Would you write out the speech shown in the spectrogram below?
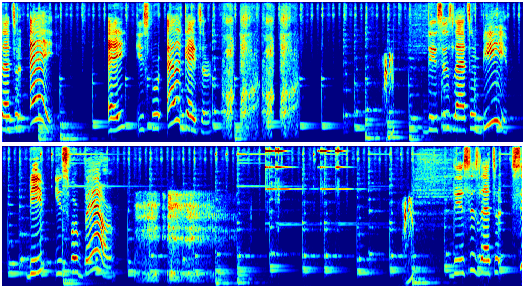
letter A. A is for alligator. This is letter B. B is for bear. This is letter C.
